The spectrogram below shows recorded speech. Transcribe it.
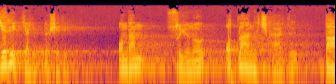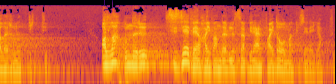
yeri yayıp döşedi. Ondan suyunu, otlağını çıkardı, dağlarını dikti. Allah bunları size ve hayvanlarınıza birer fayda olmak üzere yaptı.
